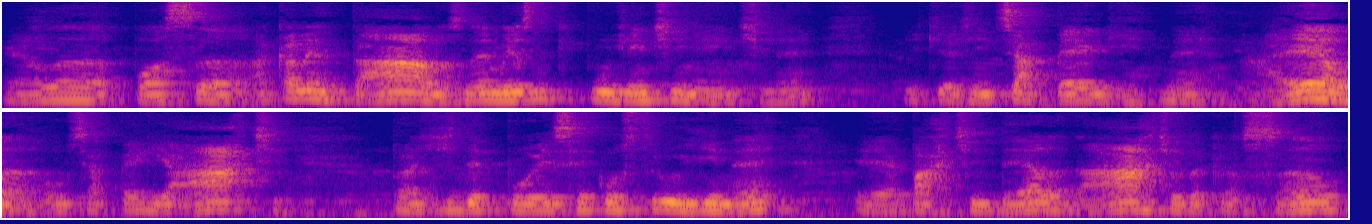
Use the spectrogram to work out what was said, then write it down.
ela possa acalentá-los, né, mesmo que pungentemente, né, e que a gente se apegue, né, a ela ou se apegue à arte para a gente depois reconstruir, né, é, a partir dela, da arte ou da canção,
